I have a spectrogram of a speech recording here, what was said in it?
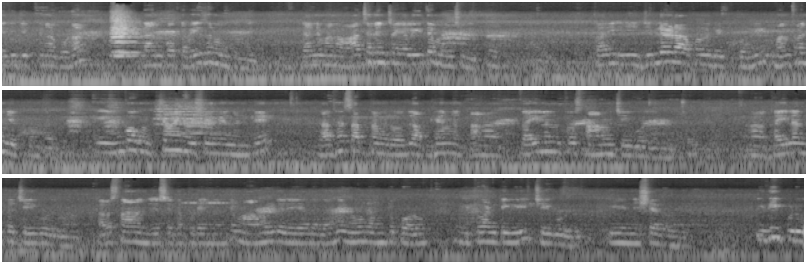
ఏది చెప్పినా కూడా దానికి ఒక రీజన్ ఉంటుంది. దాన్ని మనం ఆచరించగలిగితే మంచిది. కానీ ఈ జిల్లేడు ఆకులను పెట్టుకొని మంత్రం చెప్పుకుంటారు. ఈ ఇంకొక ముఖ్యమైన విషయం ఏంటంటే రథసప్తమి రోజు అభ్యంగ తన తైలంతో స్నానం చేయకూడదు తైలంతో చేయకూడదు మనం. తలస్నానం చేసేటప్పుడు ఏంటంటే మామూలుగా చేయాలి కానీ నూనె అంటుకోవడం ఇటువంటివి చేయకూడదు ఈ నిషేధం. ఇది ఇప్పుడు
